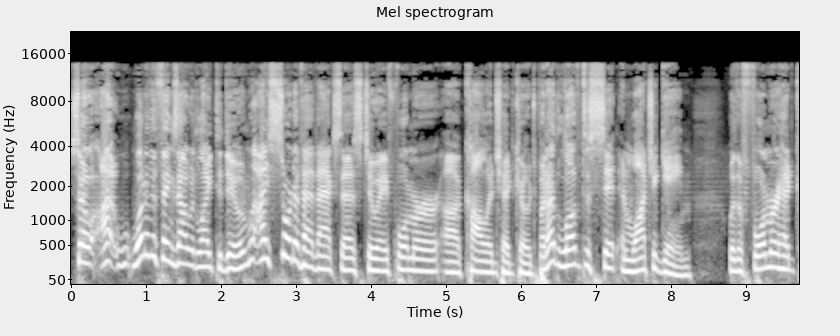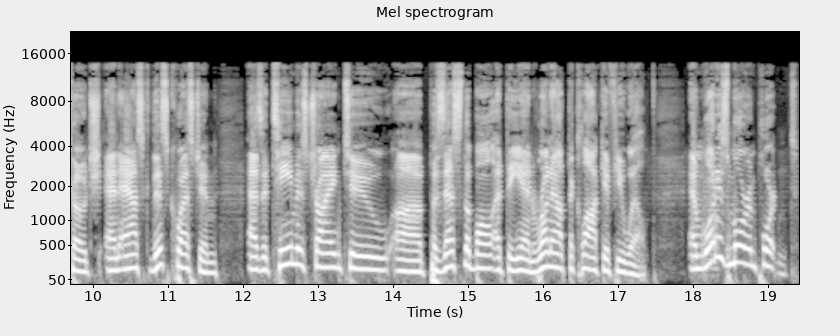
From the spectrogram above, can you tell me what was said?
So, I, one of the things I would like to do, and I sort of have access to a former uh, college head coach, but I'd love to sit and watch a game with a former head coach and ask this question as a team is trying to uh, possess the ball at the end, run out the clock, if you will. And what is more important,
